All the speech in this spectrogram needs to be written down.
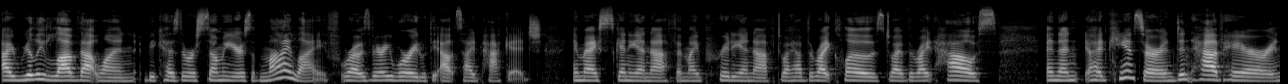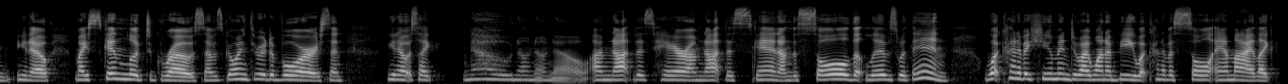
I really love that one because there were so many years of my life where I was very worried with the outside package. Am I skinny enough? Am I pretty enough? Do I have the right clothes? Do I have the right house? And then I had cancer and didn't have hair. And, you know, my skin looked gross. I was going through a divorce. And, you know, it's like, no, no, no, no. I'm not this hair. I'm not this skin. I'm the soul that lives within. What kind of a human do I want to be? What kind of a soul am I? Like,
